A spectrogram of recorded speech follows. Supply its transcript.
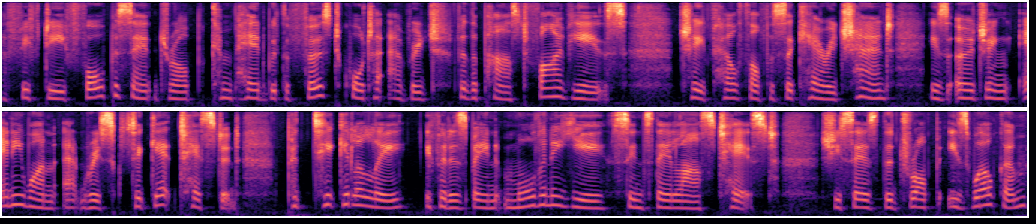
a 54% drop compared with the first quarter average for the past five years. Chief Health Officer Kerry Chant is urging anyone at risk to get tested, particularly if it has been more than a year since their last test. She says the drop is welcome,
